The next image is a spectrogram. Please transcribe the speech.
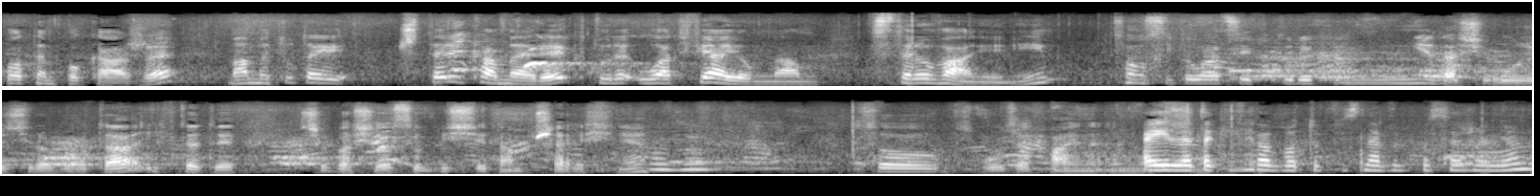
potem pokażę. Mamy tutaj cztery kamery, które ułatwiają nam sterowanie nim. Są sytuacje, w których nie da się użyć robota i wtedy trzeba się osobiście tam przejść, nie? Co wzbudza fajne emocje. A ile takich robotów jest na wyposażeniu?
